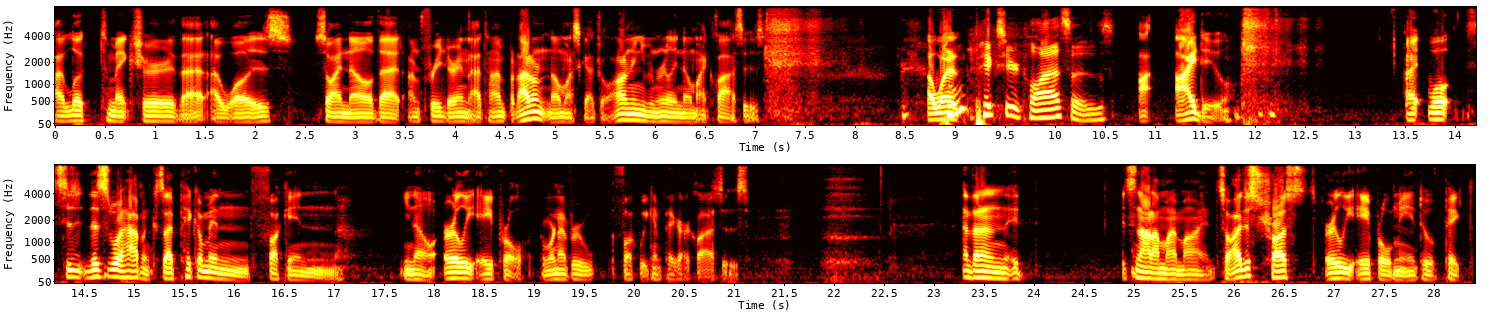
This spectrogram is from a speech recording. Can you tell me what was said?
I I looked to make sure that I was, so I know that I'm free during that time. But I don't know my schedule. I don't even really know my classes. I went. Who picks your classes? I, I do. I well, this is, this is what happened because I pick them in fucking, you know, early April or whenever the fuck we can pick our classes, and then it, it's not on my mind. So I just trust early April me to have picked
